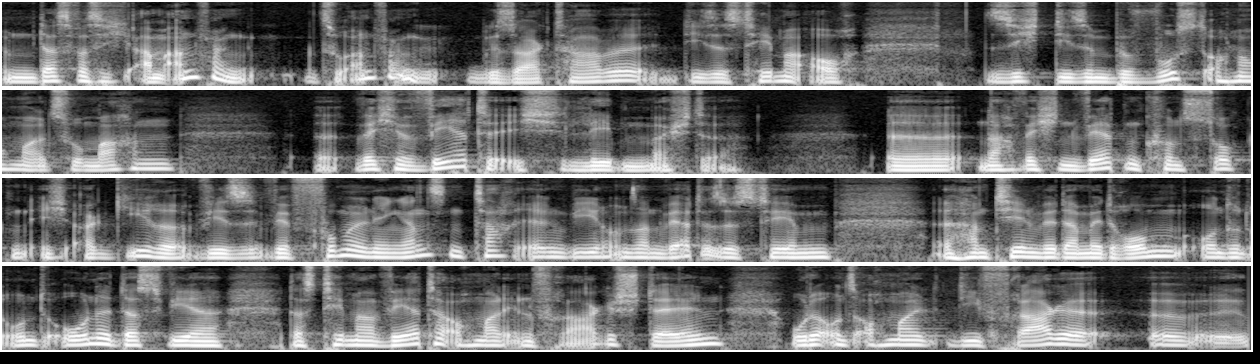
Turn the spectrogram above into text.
das, was ich am Anfang, zu Anfang gesagt habe, dieses Thema auch, sich diesem bewusst auch nochmal zu machen, welche Werte ich leben möchte, nach welchen Wertenkonstrukten ich agiere. Wir, wir fummeln den ganzen Tag irgendwie in unseren Wertesystemen, äh, hantieren wir damit rum und und und, ohne dass wir das Thema Werte auch mal in Frage stellen oder uns auch mal die Frage äh,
